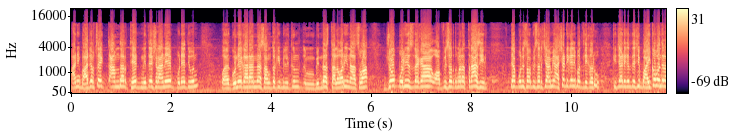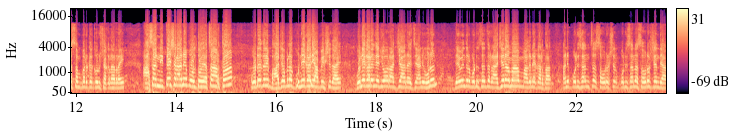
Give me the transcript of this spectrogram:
आणि भाजपचा एक आमदार थेट नितेश राणे पुण्यात येऊन प- गुन्हेगारांना सांगतो की बिलकुल बिंदास तलवारी नाचवा. जो पोलीस नाही का ऑफिसर तुम्हाला त्रास येईल त्या पोलीस ऑफिसरची आम्ही अशा ठिकाणी बदली करू की ज्या ठिकाणी त्याची बायको बंदला संपर्क करू शकणार नाही. असा नितेश राणे बोलतो याचा अर्थ कुठेतरी भाजपला गुन्हेगारी अपेक्षित आहे. गुन्हेगारांच्या जीवावर राज्य आणायचे आणि म्हणून देवेंद्र फडणवीसांचा राजीनामा मागण्याकरता आणि पोलिसांचं संरक्षण पोलिसांना संरक्षण द्या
